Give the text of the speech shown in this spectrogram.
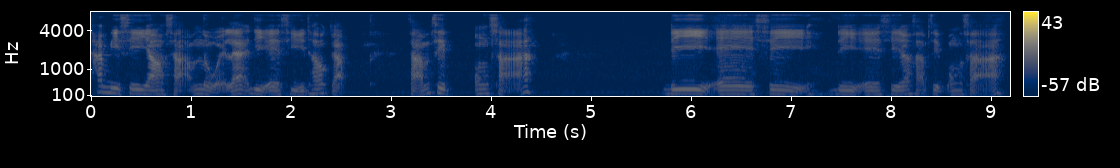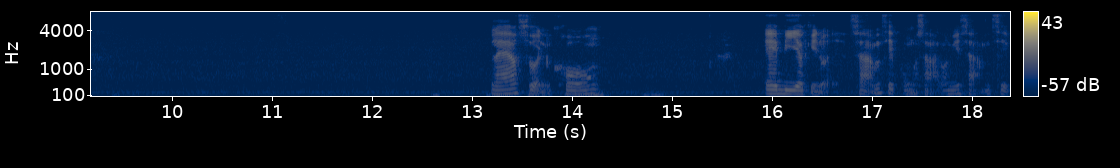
ถ้า BC ยาว 3 หน่วยและ DAC เท่ากับ 30 องศา DAC DAC เท่า30 องศา แล้วส่วนโค้ง AB เอากี่หน่วย 30 องศา ตรงนี้ 30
